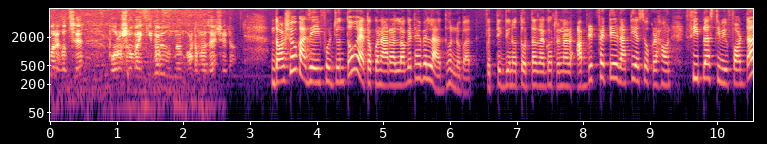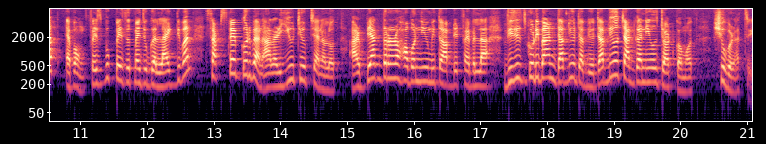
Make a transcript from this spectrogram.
করে হচ্ছে। পৌরসভায় কীভাবে উন্নয়ন ঘটানো যায় সেটা? দর্শক, আজ এই পর্যন্ত। এতক্ষণ আর লগে থাইবেলা ধন্যবাদ। প্রত্যেক তোর তাজা ঘটনার আপডেট পাইতে রাতিয়া চোখ রাখুন সি প্লাস টিভি ফর্দাত এবং ফেসবুক পেজত মাই যোগ্য লাইক দিবান সাবস্ক্রাইব করবেন আর আর ইউটিউব চ্যানেলত আর ব্যাক ধরনের খবর, নিয়মিত আপডেট পাইবেলা ভিজিট করিবান W W W Chatga news dot কমত শুভরাত্রি।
